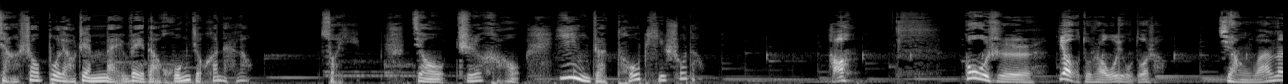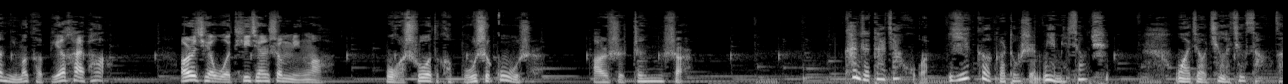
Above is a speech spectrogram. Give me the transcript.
享受不了这美味的红酒和奶酪，所以就只好硬着头皮说道：“好，故事要多少我有多少，讲完了你们可别害怕。”而且我提前声明啊，我说的可不是故事，而是真事儿。看着大家伙一个个都是面面相觑，我就清了清嗓子，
